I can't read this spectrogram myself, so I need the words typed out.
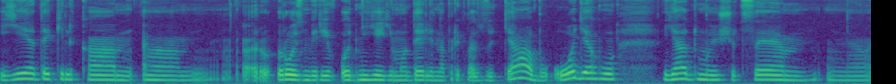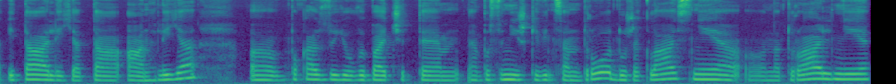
Є декілька розмірів однієї моделі, наприклад, взуття або одягу. Я думаю, що це Італія та Англія. Е, Показую, ви бачите босоніжки від Сандро, дуже класні, е, натуральні.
